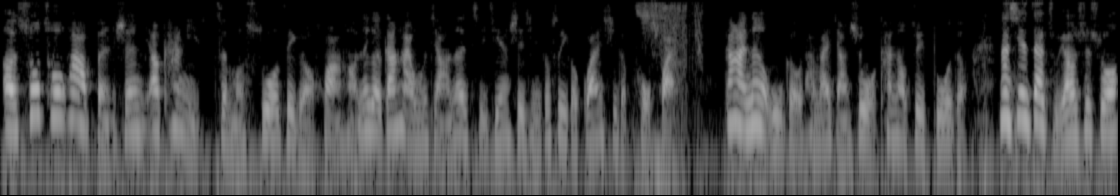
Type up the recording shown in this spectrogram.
呃，说错话本身要看你怎么说这个话哈。那个刚才我们讲的那几件事情都是一个关系的破坏。刚才那个五个，我坦白讲是我看到最多的。那现在主要是说，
